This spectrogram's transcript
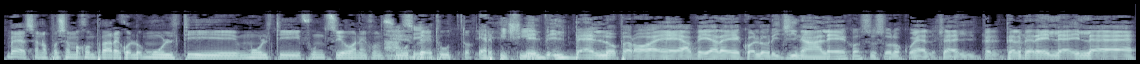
Beh, se no possiamo comprare quello multi, multifunzione con Ah, SUD sì. e tutto. RPC. Il, il bello però è avere quello originale con su solo quello, cioè il- per, per avere il- il-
